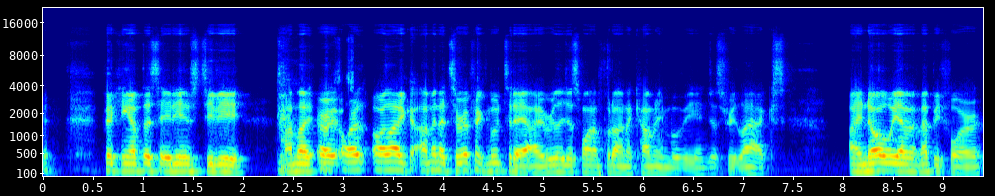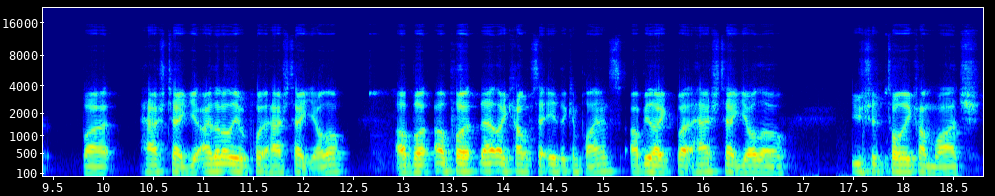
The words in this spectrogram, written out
picking up this 80-inch TV." I'm like, or, or or like, I'm in a terrific mood today. I really just want to put on a comedy movie and just relax. I know we haven't met before, but hashtag I literally would put hashtag YOLO. I'll put I'll put that like helps to aid the compliance. I'll be like, but hashtag YOLO, you should totally come watch.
